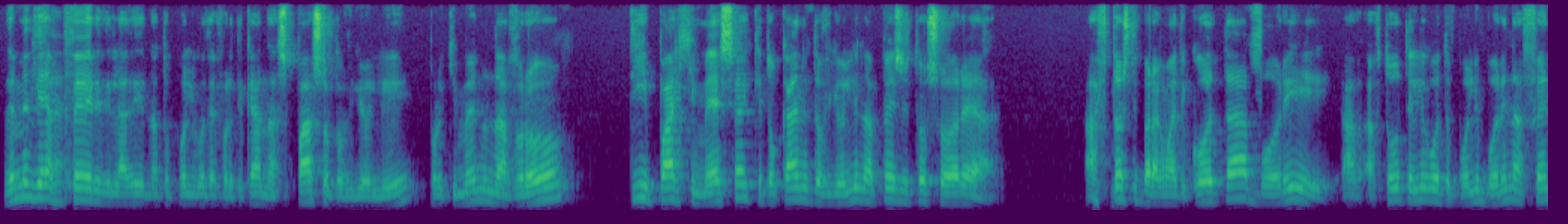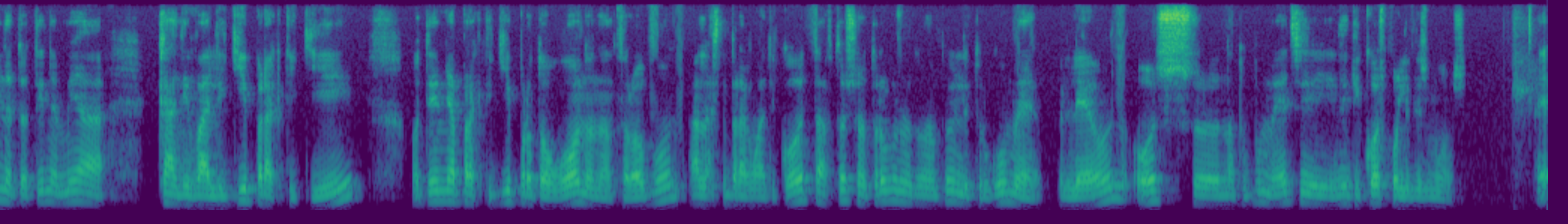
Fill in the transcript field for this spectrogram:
Δεν με ενδιαφέρει δηλαδή, να το πω λίγο διαφορετικά, να σπάσω το βιολί προκειμένου να βρω τι υπάρχει μέσα και το κάνει το βιολί να παίζει τόσο ωραία. Αυτό στην πραγματικότητα μπορεί, αυτό ούτε λίγο ούτε πολύ μπορεί να φαίνεται ότι είναι μια κανιβαλική πρακτική, ότι είναι μια πρακτική πρωτογόνων ανθρώπων, αλλά στην πραγματικότητα αυτός είναι ο τρόπος με τον οποίο λειτουργούμε πλέον ως, να το πούμε έτσι, δυτικός πολιτισμός. Ε,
